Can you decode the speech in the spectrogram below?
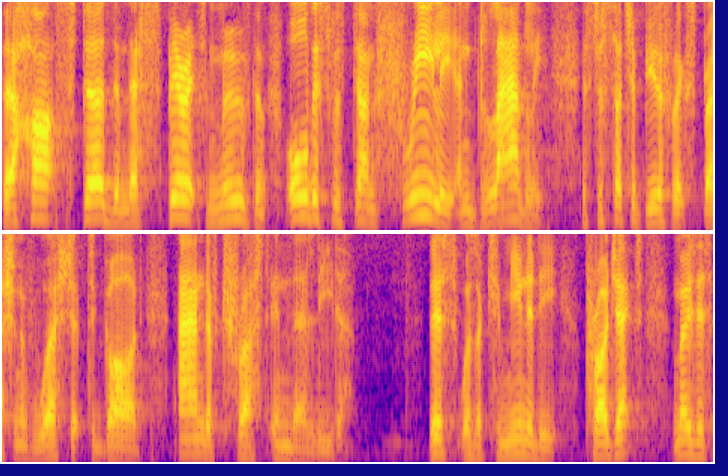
Their hearts stirred them, their spirits moved them. All this was done freely and gladly. It's just such a beautiful expression of worship to God and of trust in their leader. This was a community project. Moses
